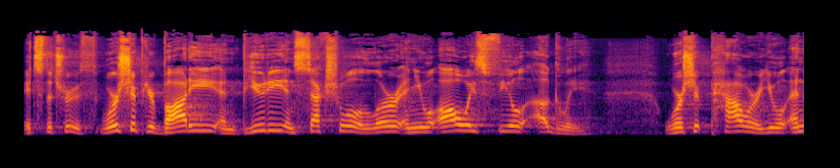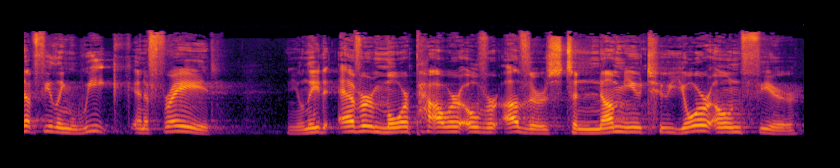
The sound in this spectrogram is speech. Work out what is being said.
It's the truth. Worship your body and beauty and sexual allure, and you will always feel ugly. Worship power, you will end up feeling weak and afraid. You'll need ever more power over others to numb you to your own fear.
